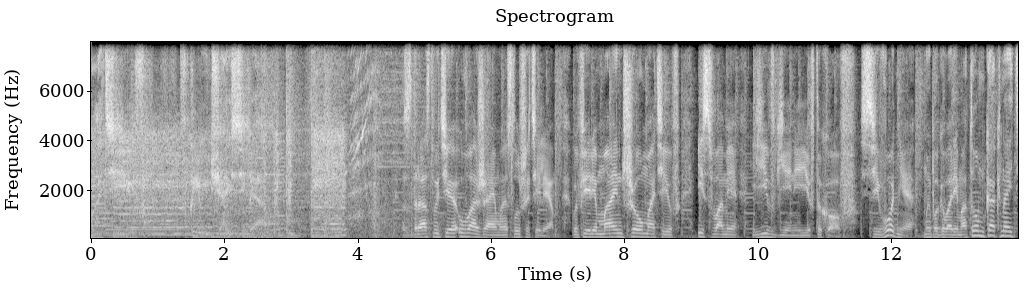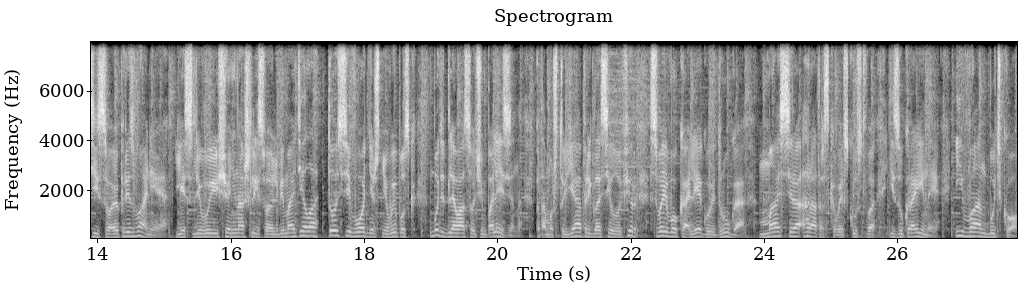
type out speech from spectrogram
«Мотив». Включай себя. Здравствуйте, уважаемые слушатели! В эфире Mind Show Мотив и с вами Евгений Евтухов. Сегодня мы поговорим о том, как найти свое призвание. Если вы еще не нашли свое любимое дело, то сегодняшний выпуск будет для вас очень полезен, потому что я пригласил в эфир своего коллегу и друга, мастера ораторского искусства из Украины, Иван Будько.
